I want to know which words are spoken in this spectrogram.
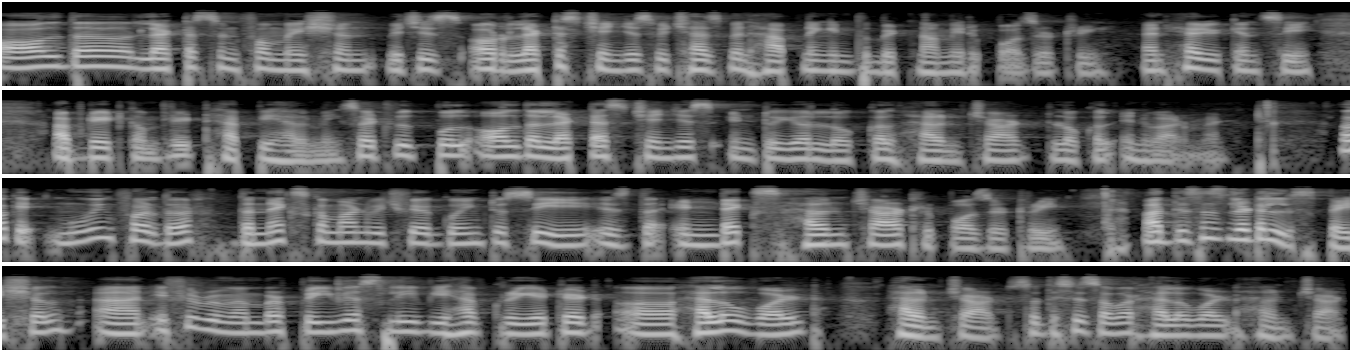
all the latest information which is or latest changes which has been happening in the bitnami repository. And here you can see update complete happy helming so it will pull all the latest changes into your local helm chart local environment Okay, moving further, the next command which we are going to see is the index helm chart repository. Uh, this is a little special and if you remember previously we have created a hello world helm chart. So this is our hello world helm chart.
